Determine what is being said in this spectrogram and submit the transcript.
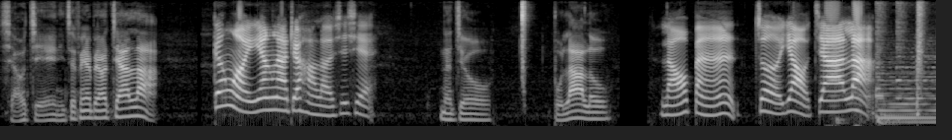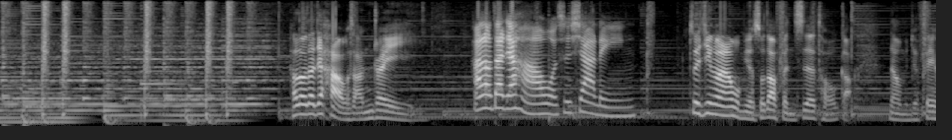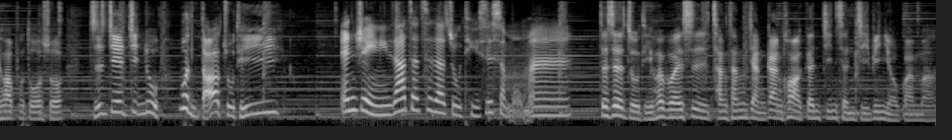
小姐，你这份要不要加辣？跟我一样辣就好了，谢谢。那就 不辣喽。老板，这要加辣。Hello，大家好，我是 Andre。Hello，大家好，我是夏琳。最近啊，我们有收到粉丝的投稿，那我们就废话不多说，直接进入问答主题。Angie，你知道这次的主题是什么吗？这次的主题会不会是常常讲干话跟精神疾病有关吗？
